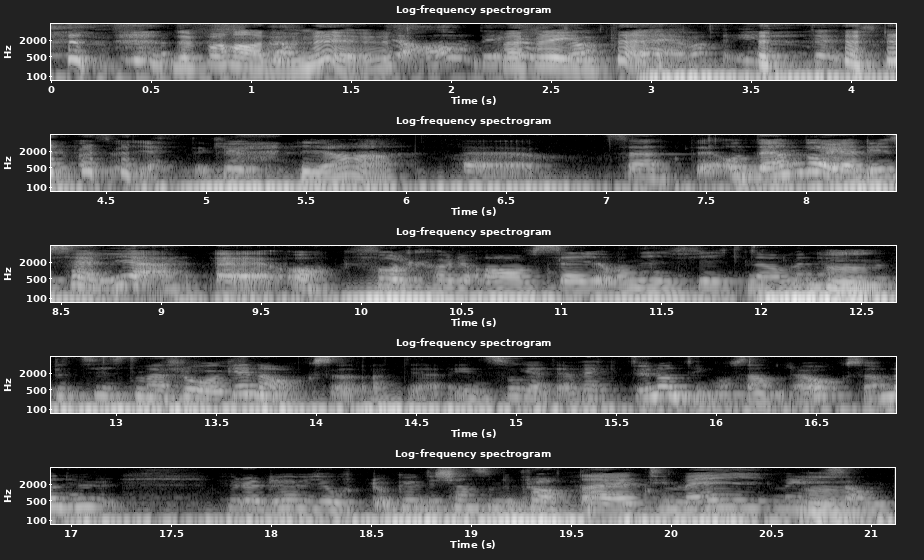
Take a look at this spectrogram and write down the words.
Du får ha det nu. Ja, det varför inte? Nej, varför inte? Det skulle faktiskt vara jättekul. Ja. Så att, och den började ju sälja eh, och folk hörde av sig och var nyfikna. Men hur, mm. precis de här frågorna också. Att jag insåg att jag väckte någonting hos andra också. Men hur, hur har du gjort? Och gud, det känns som du pratar till mig med mm. liksom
